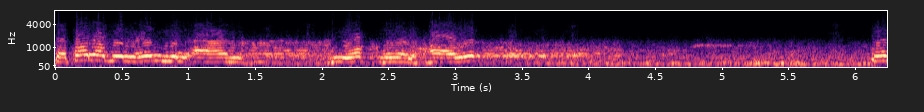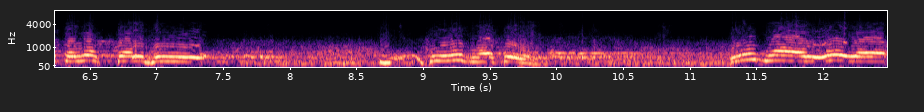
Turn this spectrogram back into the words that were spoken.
فطلب العلم الآن في وقتنا الحاضر يتمثل في في وجهتين. الوجهة الأولى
